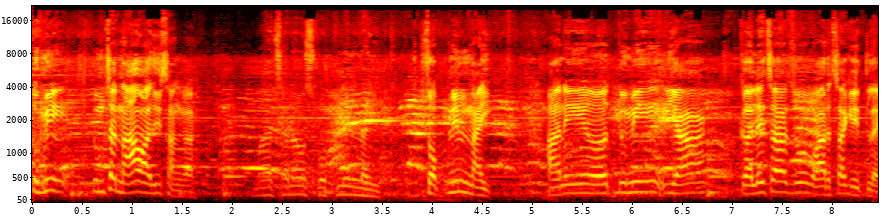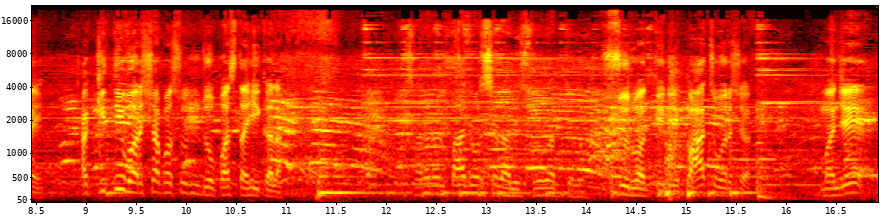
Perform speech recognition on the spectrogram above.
तुम्ही तुमचं नाव आधी सांगा. माझं नाव स्वप्नील नाईक. स्वप्नील नाईक. आणि अ, तुम्ही या कलेचा जो वारसा घेतलाय हा किती वर्षापासून जोपासता ही कला? साधारण पाच वर्ष झाली सुरुवात केली. सुरुवात केली पाच वर्ष. म्हणजे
